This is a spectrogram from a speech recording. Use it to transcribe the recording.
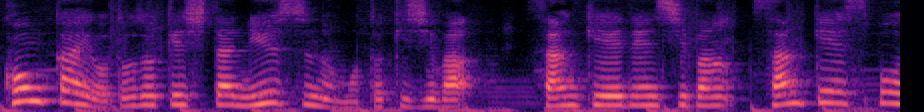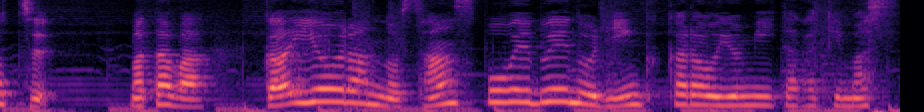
今回お届けしたニュースの元記事は、産経電子版産経スポーツ、または概要欄のサンスポウェブへのリンクからお読みいただけます。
